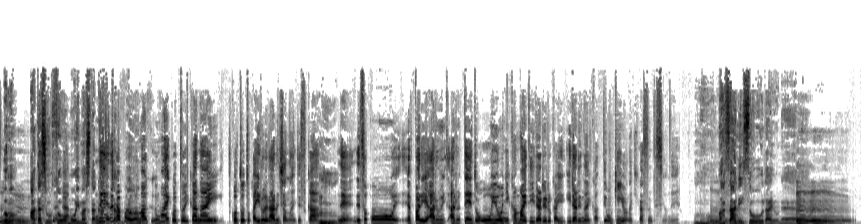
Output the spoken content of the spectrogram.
うん。私もそう思いました、かねなんかやっ。ぱうまく、うまいこといかないこととかいろいろあるじゃないですか。ねで、そこを、やっぱりある、ある程度応用に構えていられるかいいられないかって大きいような気がするんですよね。もう、まさにそうだよね。うん。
